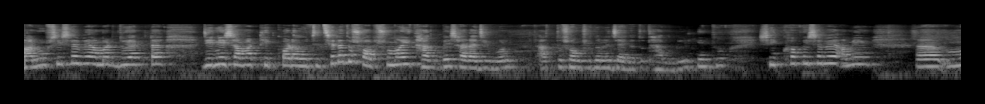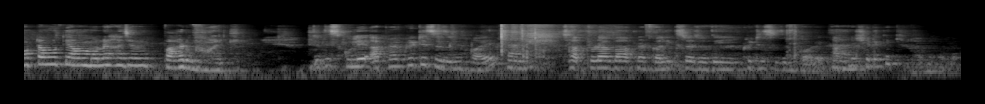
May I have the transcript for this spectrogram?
মানুষ হিসেবে আমার দু একটা জিনিস আমার ঠিক করা উচিত সেটা তো সবসময়ই থাকবে সারা জীবন। আত্মসংশোধনের জায়গা তো থাকবেই। কিন্তু শিক্ষক হিসেবে আমি মোটামুটি আমার মনে হয় যে আমি পারব আর কি। যদি স্কুলে আপনার ক্রিটিসিজম হয় হ্যাঁ। ছাত্ররা বা আপনার কলিগসরা যদি ক্রিটিসিজম করে আপনি সেটাকে কীভাবে নেবেন?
